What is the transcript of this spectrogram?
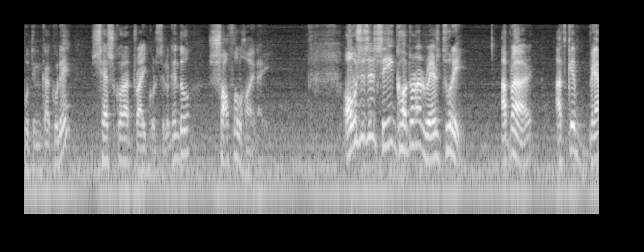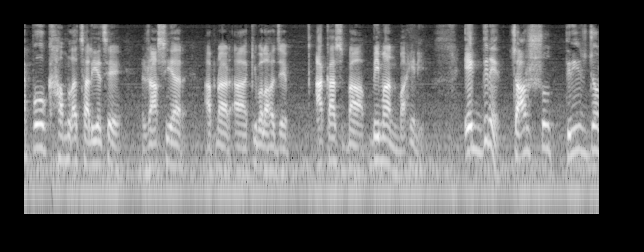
পুতিন কাকুরে শেষ করার ট্রাই করছিল, কিন্তু সফল হয় নাই। অবশেষে সেই ঘটনার রেশ ধরেই আপনার আজকে ব্যাপক হামলা চালিয়েছে রাশিয়ার আপনার কি বলা হয় যে, আকাশ বা বিমান বাহিনী। একদিনে চারশো ত্রিশ জন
